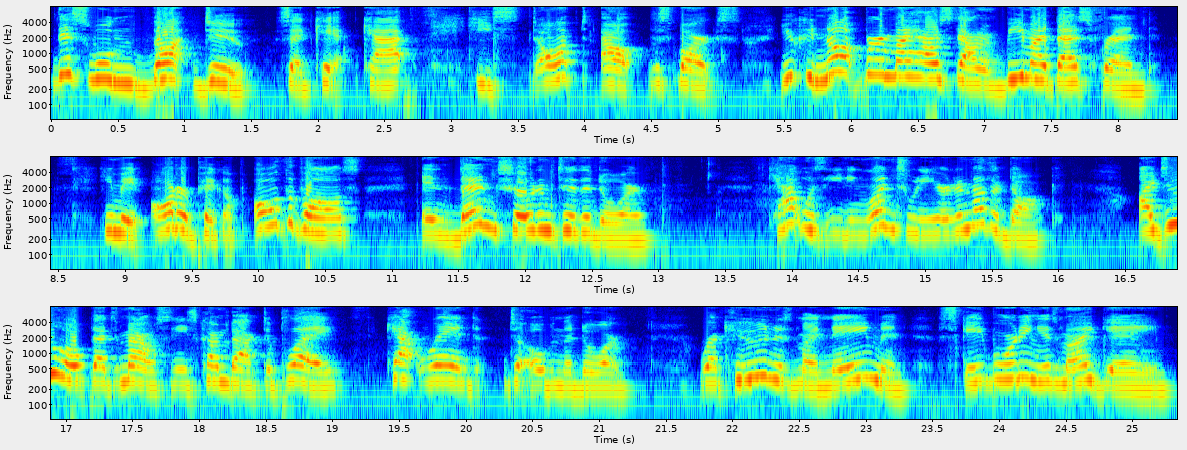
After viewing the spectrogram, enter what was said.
This will not do, said Cat. He stomped out the sparks. You cannot burn my house down and be my best friend. He made Otter pick up all the balls and then showed him to the door. Cat was eating lunch when he heard another dog. I do hope that's Mouse and he's come back to play. Cat ran to open the door. Raccoon is my name and skateboarding is my game.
